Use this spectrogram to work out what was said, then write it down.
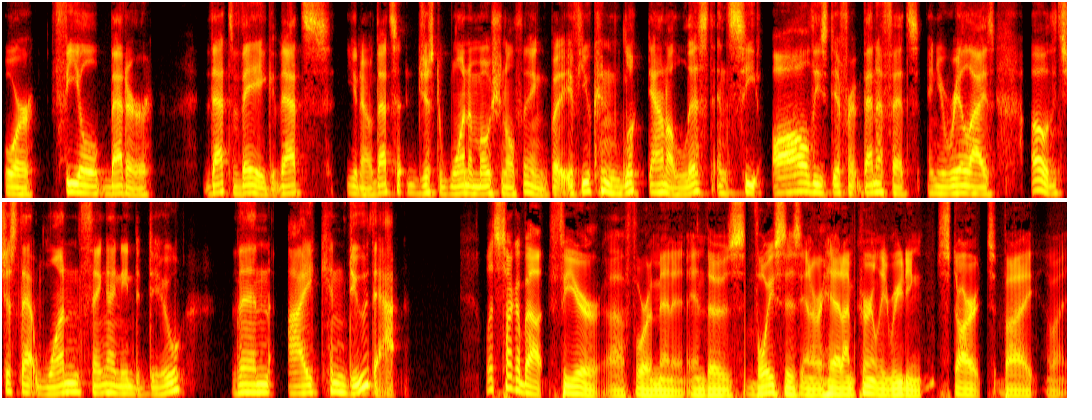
or feel better. That's vague. That's, you know, that's just one emotional thing. But if you can look down a list and see all these different benefits and you realize, oh, it's just that one thing I need to do, then I can do that. Let's talk about fear uh, for a minute and those voices in our head. I'm currently reading Start by, by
